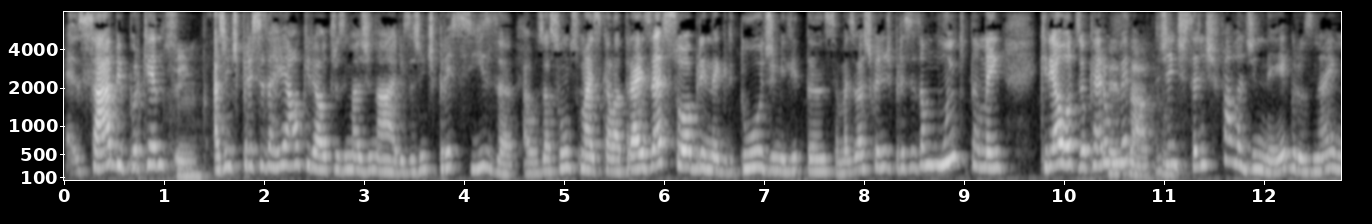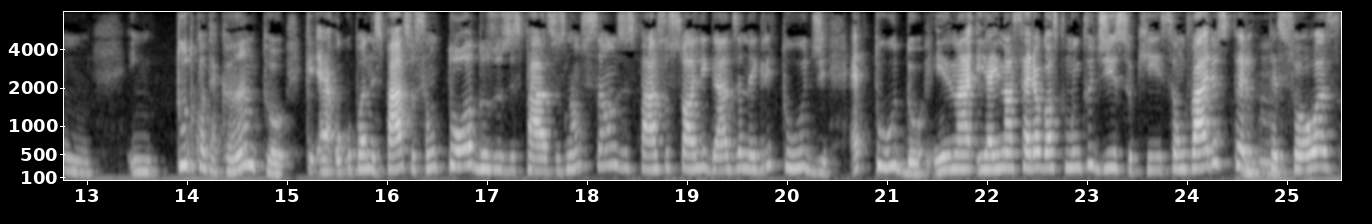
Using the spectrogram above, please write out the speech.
é, sabe? Porque Sim. a gente precisa real criar outros imaginários, a gente precisa. Os assuntos mais que ela traz é sobre negritude, militância, mas eu acho que a gente precisa muito também criar outros. Eu quero Exato. ver. Gente, se a gente fala de negros, né, em, em tudo quanto é canto, que é, ocupando espaço, são todos os espaços, não são os espaços só ligados à negritude, é tudo. E, na- e aí na série eu gosto muito disso, que são várias per- Uhum. pessoas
